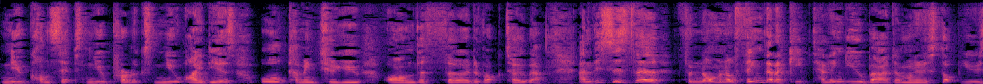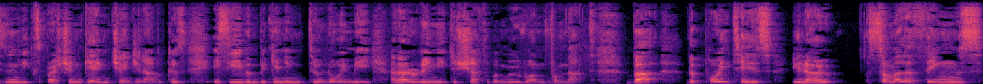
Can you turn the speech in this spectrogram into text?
new concepts, new products, new ideas, all coming to you on the 3rd of October. And this is the phenomenal thing that I keep telling you about. I'm going to stop using the expression game changer now because it's even beginning to annoy me and I really need to shut up and move on from that. But the point is, you know, some of the things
